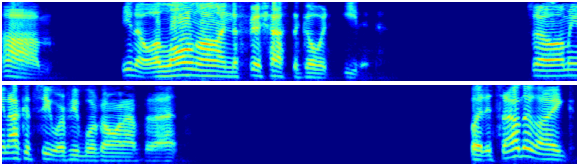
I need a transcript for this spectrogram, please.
um, you know, a long line, the fish has to go and eat it. So, I mean, I could see where people are going after that. But it sounded like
